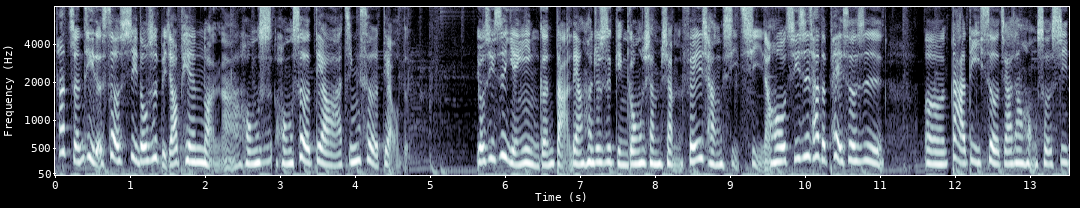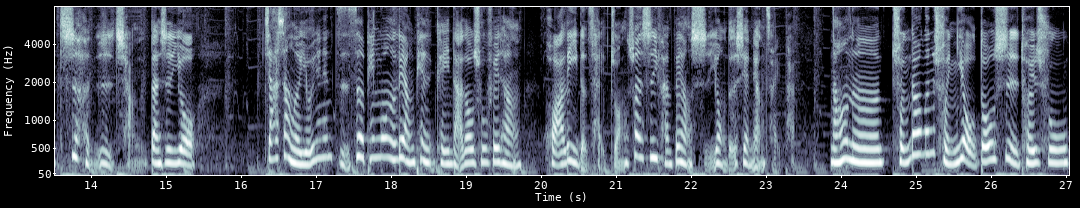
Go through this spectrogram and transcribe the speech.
它整体的色系都是比较偏暖啊，红红色调啊，金色调的。尤其是眼影跟打亮，它就是金光闪闪，非常喜气。然后其实它的配色是，呃，大地色加上红色系，是很日常，但是又加上了有一点点紫色偏光的亮片，可以打造出非常。华丽的彩妆，算是一盘非常实用的限量彩盘。然后呢，唇膏跟唇釉都是推出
